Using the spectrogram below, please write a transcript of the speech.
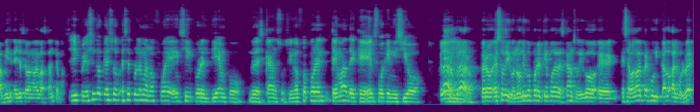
para mí ellos se van a ver bastante más. Sí, pero yo siento que eso, ese problema no fue en sí por el tiempo de descanso, sino fue por el tema de que él fue que inició. Claro, claro, pero eso digo, no digo por el tiempo de descanso, digo eh, que se van a ver perjudicados al volver.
